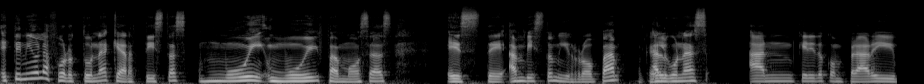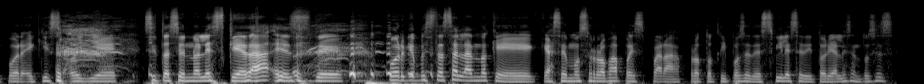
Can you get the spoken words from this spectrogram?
he tenido la fortuna que artistas muy, muy famosas este, han visto mi ropa. Algunas han querido comprar y por X o Y situación no les queda. Este, porque pues estás hablando que, que hacemos ropa pues para prototipos de desfiles editoriales. Entonces,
